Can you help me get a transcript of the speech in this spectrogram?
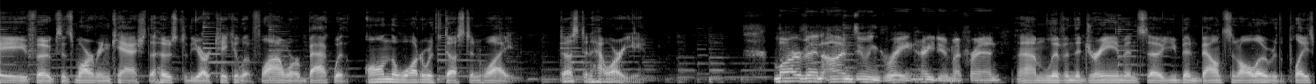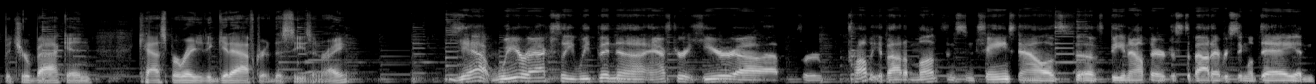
Hey, folks, it's Marvin Cash, the host of the Articulate Fly, and we're back with On the Water with Dustin White. Dustin, how are you? Marvin, I'm doing great. How are you doing, my friend? I'm living the dream, and so you've been bouncing all over the place, but you're back and Casper ready to get after it this season, right? Yeah, we're actually we've been uh, after it here uh, for probably about a month and some change now of, of being out there just about every single day, and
